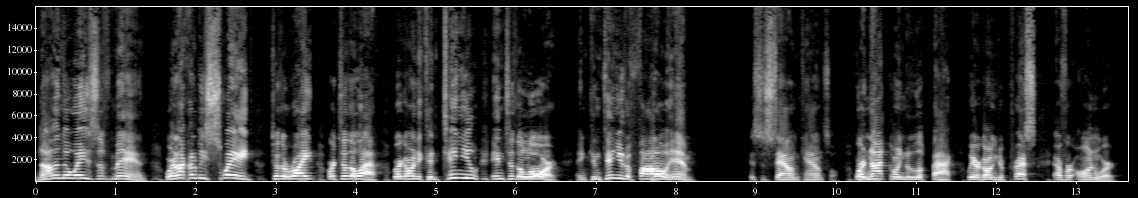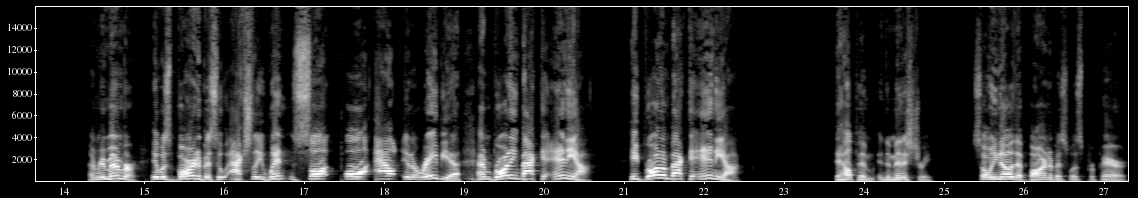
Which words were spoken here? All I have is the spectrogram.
not in the ways of man. We're not going to be swayed to the right or to the left. We're going to continue into the Lord and continue to follow Him. This is sound counsel. We're not going to look back. We are going to press ever onward. And remember, it was Barnabas who actually went and sought Paul out in Arabia and brought him back to Antioch. He brought him back to Antioch to help him in the ministry. So we know that Barnabas was prepared.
